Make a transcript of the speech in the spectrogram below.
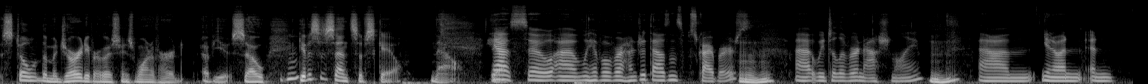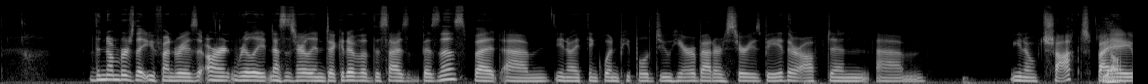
still the majority of our listeners won't have heard of you. So mm-hmm. give us a sense of scale now. Yeah, yeah. so um, we have over 100,000 subscribers. Mm-hmm. Uh, we deliver nationally. Mm-hmm. Um, you know, and, and the numbers that you fundraise aren't really necessarily indicative of the size of the business, but um, you know, I think when people do hear about our Series B, they're often um, you know shocked by yeah.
